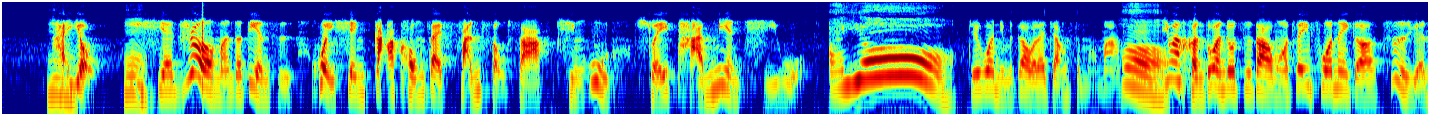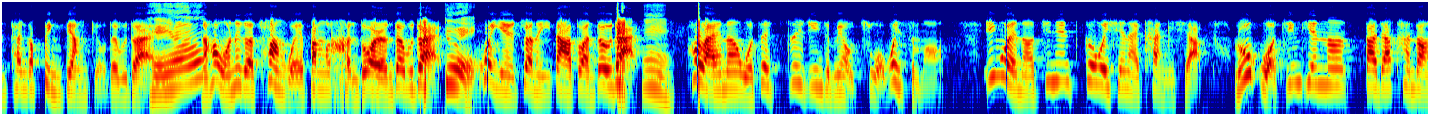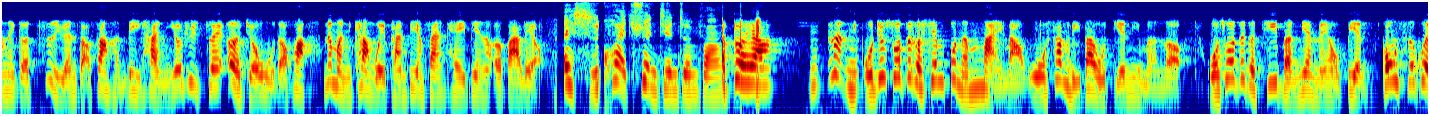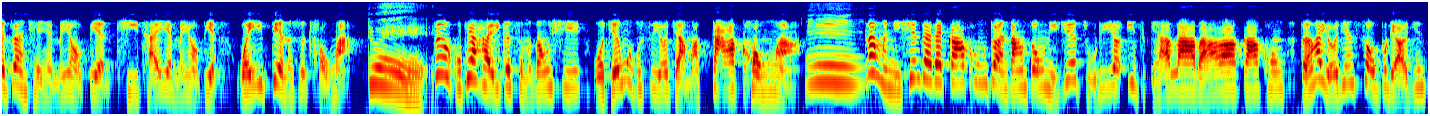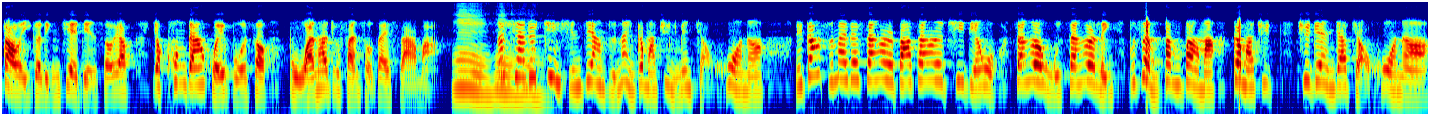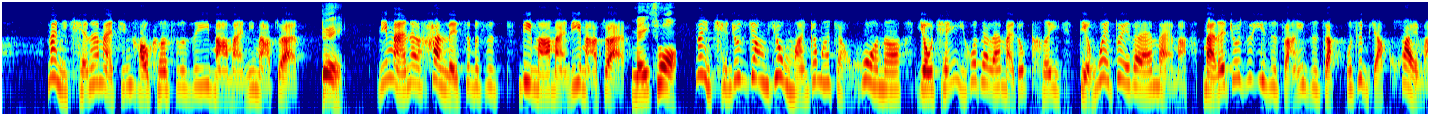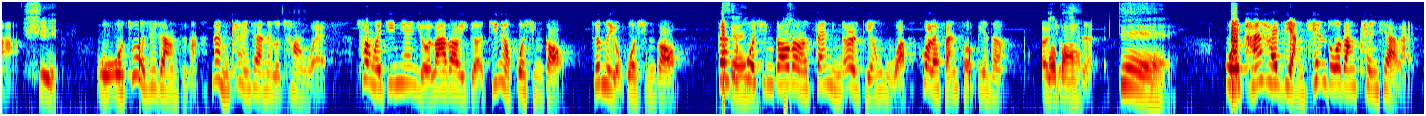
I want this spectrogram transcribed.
还有一些热门的电子会先嘎空再反手杀，请勿随盘面起我。哎呦！结果你们知道我在讲什么吗？嗯，因为很多人都知道我这一波那个智源摊个病病狗，对不对？对呀。然后我那个创维帮了很多人，对不对？对。会员也赚了一大段，对不对？嗯。后来呢，我这最近一直没有做，为什么？因为呢，今天各位先来看一下，如果今天呢，大家看到那个智源早上很厉害，你又去追二九五的话，那么你看尾盘变翻黑，变了二八六，哎，十块瞬间蒸发啊！对呀。嗯，嗯那你我就说这个先不能买嘛。我上个礼拜五点你们了，我说这个基本面没有变，公司会赚钱也没有变，题材也没有变，唯一变的是筹码。对，这个股票还有一个什么东西？我节目不是有讲吗？嘎空嘛。嗯。那么你现在在嘎空段当中，你这些主力要一直给他拉的拉嘎空，等他有一天受不了，已经到了一个临界点的时候，要要空单回补的时候，补完他就反手再杀嘛。嗯。那现在就进行这样子，那你干嘛去里面缴货呢？你当时卖在三二八、三二七点五、三二五、三二零，不是很棒棒吗？干嘛去去跟人家缴货呢？那你前来买金豪科是不是立马买立马赚？对，你买那个汉雷是不是立马买立马赚？没错。那你钱就是这样用嘛？你干嘛缴货呢？有钱以后再来买都可以，点位对再来买嘛。买了就是一直涨一直涨，不是比较快嘛？是，我我做的就这样子嘛。那你们看一下那个创维，创维今天有拉到一个，今天有过新高，真的有过新高。但是过新高到了三零二点五啊，后来反手变成二九四，对，尾盘还两千多张坑下来，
